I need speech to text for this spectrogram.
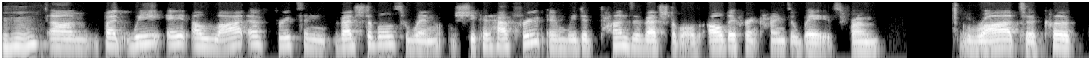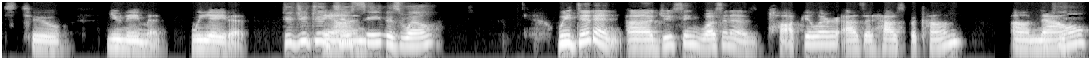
Mm-hmm. um, but we ate a lot of fruits and vegetables when she could have fruit and we did tons of vegetables all different kinds of ways from raw to cooked to you name it. We ate it did you do and juicing as well? We didn't. Uh, juicing wasn't as popular as it has become um, now. Okay.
